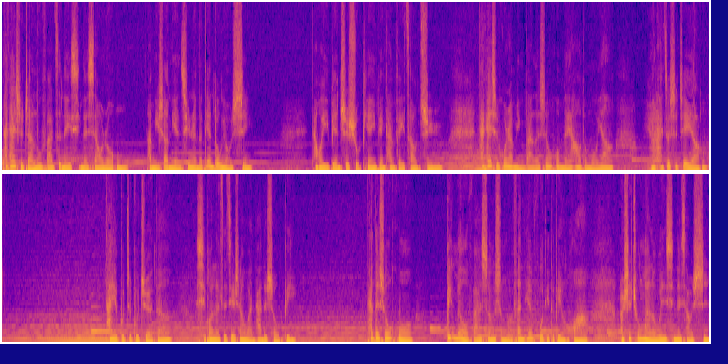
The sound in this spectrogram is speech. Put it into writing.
他开始展露发自内心的笑容。他迷上年轻人的电动游戏，他会一边吃薯片一边看肥皂剧。他开始忽然明白了生活美好的模样，原来就是这样。他也不知不觉的习惯了在街上挽他的手臂。他的生活并没有发生什么翻天覆地的变化。而是充满了温馨的小事，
